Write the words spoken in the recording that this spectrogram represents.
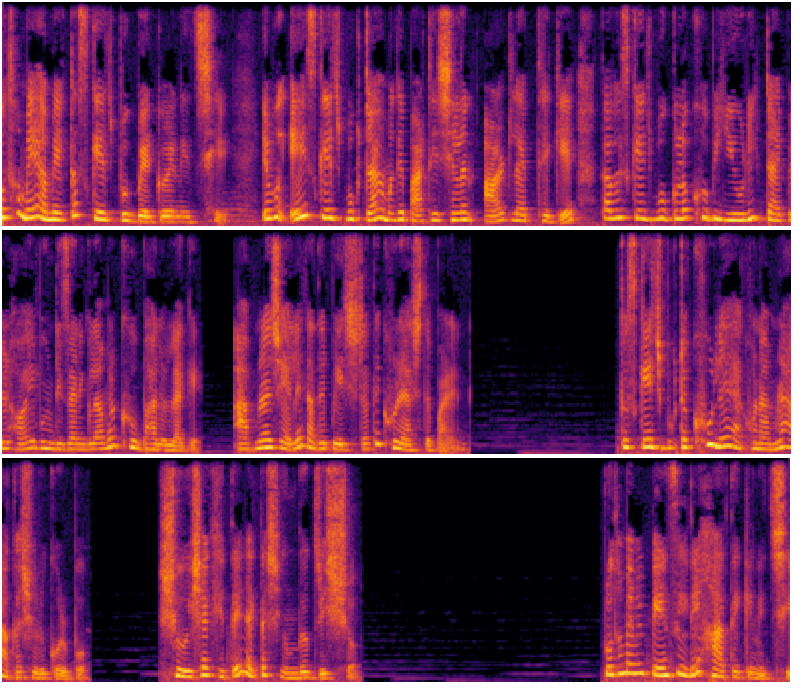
প্রথমে আমি একটা স্কেচ বুক বের করে নিচ্ছি এবং এই স্কেচ বুকটা আমাকে পাঠিয়েছিলেন আর্ট ল্যাব থেকে। তাদের স্কেচ বুকগুলো খুবই ইউনিক টাইপের হয় এবং ডিজাইনগুলো আমার খুব ভালো লাগে। আপনারা চাইলে তাদের পেজটাতে ঘুরে আসতে পারেন। তো স্কেচ বুকটা খুলে এখন আমরা আঁকা শুরু করব। সরিষা ক্ষেতের একটা সুন্দর দৃশ্য। প্রথমে আমি পেন্সিল দিয়ে হাত এঁকে নিচ্ছি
